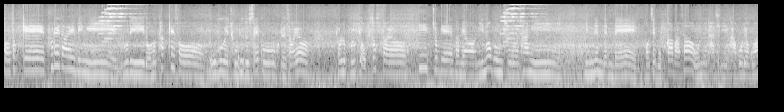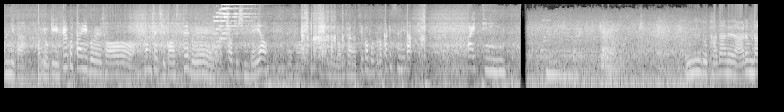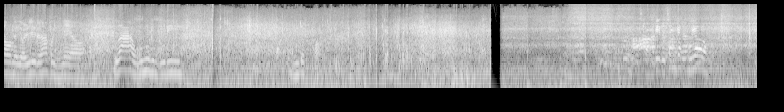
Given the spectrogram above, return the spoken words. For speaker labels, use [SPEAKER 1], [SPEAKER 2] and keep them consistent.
[SPEAKER 1] 어저께 프리다이빙이 물이 너무 탁해서 오후에 조류도 세고 그래서요. 별로 볼 게 없었어요. 이쪽에 가면 인어공주 상이 있는 데인데 어제 못 가봐서 오늘 다시 가보려고 합니다. 여기 필굿다이브에서 현재 직원 스텝을 붙여주신대요. 그래서 한번 영상을 찍어보도록 하겠습니다. 파이팅! 오늘도 바다는 아름다움의 열일을 하고 있네요. 우와, 오늘은 물이 안 좋다. 장비를 챙겼고요.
